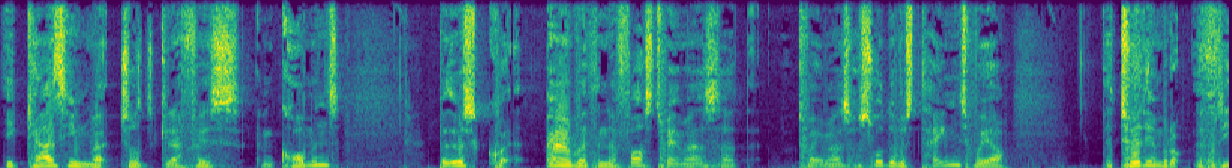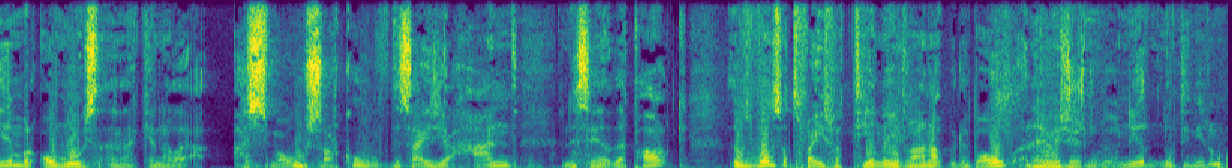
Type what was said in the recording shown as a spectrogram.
he Kazim Richards, Griffiths, and Commons. But there was quite, within the first twenty minutes, uh, twenty minutes or so, there was times where the two of them were, the three of them were almost in a kind of like a, a, small circle of the size of your hand in the centre of the park. There was once or twice where Tierney ran up with the ball and there was just nobody near, nobody near him,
